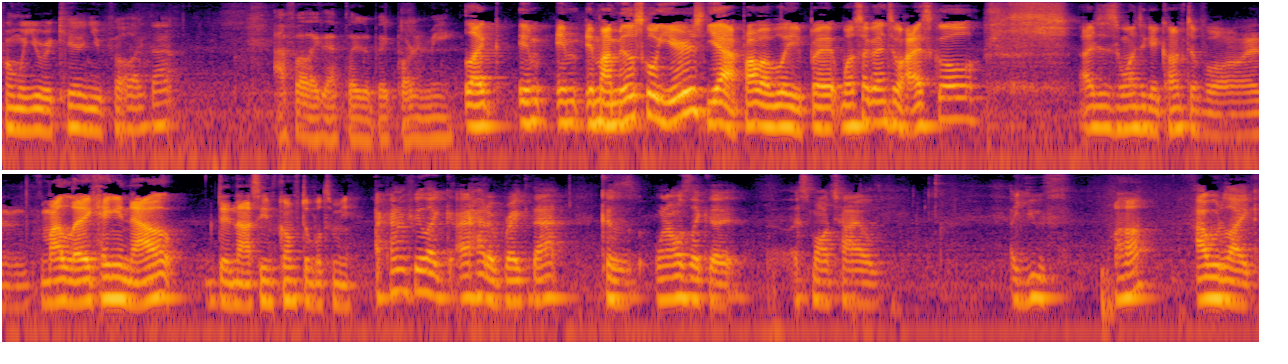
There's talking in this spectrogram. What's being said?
from when you were a kid and you felt like that? I felt like that plays a big part in me. Like in in in my middle school years, yeah, probably. But once I got into high school, I just wanted to get comfortable, and my leg hanging out did not seem comfortable to me. I kind of feel like I had to break that because when I was like a, a small child, a youth, Uh huh. I would like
